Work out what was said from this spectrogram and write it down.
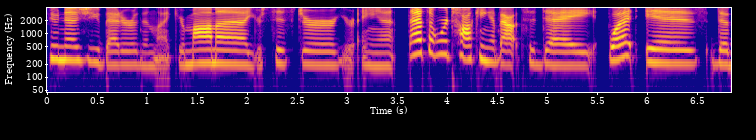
Who knows you better than like your mama, your sister, your aunt? That's what we're talking about today. What is the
